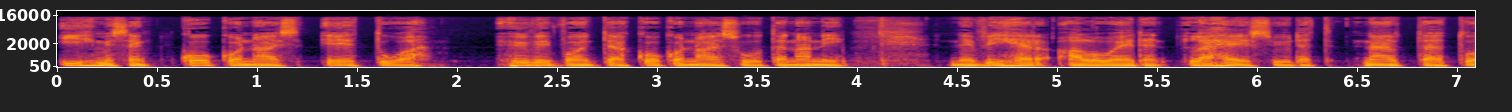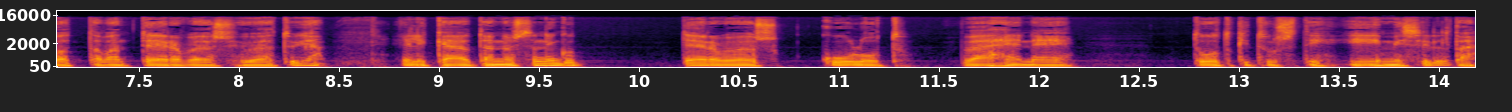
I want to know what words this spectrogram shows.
ihmisen kokonaisetua, hyvinvointia kokonaisuutena, niin ne viheralueiden läheisyydet näyttää tuottavan terveyshyötyjä. Eli käytännössä niin kuin terveyskulut vähenee tutkitusti ihmisiltä,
